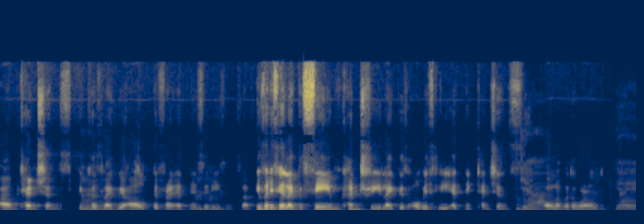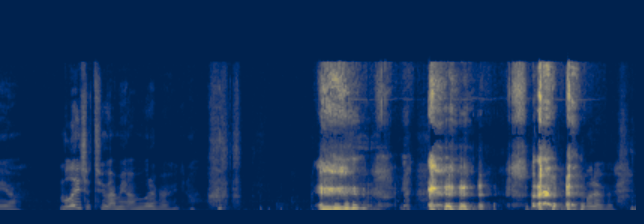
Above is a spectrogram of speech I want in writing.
um tensions because like Mm. we're all different ethnicities Mm-hmm. and stuff. Even if you're like the same country, like there's obviously ethnic tensions Yeah. all over the world. Yeah, yeah, yeah. Malaysia too. I mean, I mean whatever. You know, whatever.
